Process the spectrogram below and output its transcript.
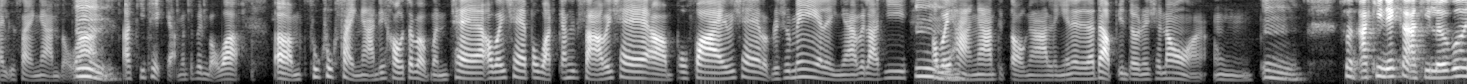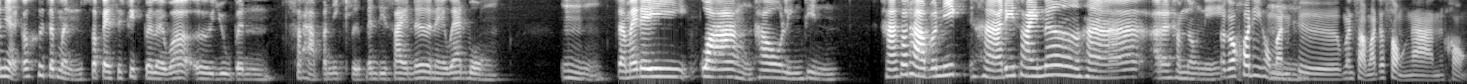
น์หรือสายงานแบบว่า architect อะ มันจะเป็นแบบว่าเอ่อทุก ๆ สายงานที่เขาจะแบบเหมือนแชร์เอาไว้แชร์ประวัติการศึกษาไว้แชร์อ่าโปรไฟล์ไว้แชร์แบบเรซูเม่อะไรเงี้ย เวลาที่เอาไว้หางานติดต่องานอะไรเงี้ยในระดับ international อะ อืม อืม ส่วน Archinect กับ Archello เนี่ยก็คือจะเหมือน specific ไปเลยว่าเอออยู่เป็นสถาปนิกหรือเป็นดีไซเนอร์ในแวดวง อืม จะไม่ได้กว้างเท่า LinkedIn หาสถาปนิก หาดีไซเนอร์ หาอะไรทำนองนี้ แล้วก็ข้อดีของมันคือ มันสามารถจะส่องงานของ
